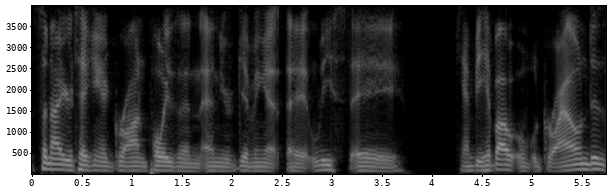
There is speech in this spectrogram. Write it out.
So now you're taking a ground poison and you're giving it a, at least a can be hit by ground is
